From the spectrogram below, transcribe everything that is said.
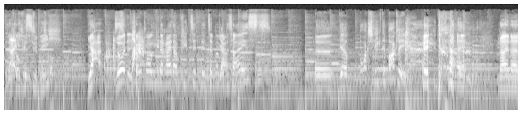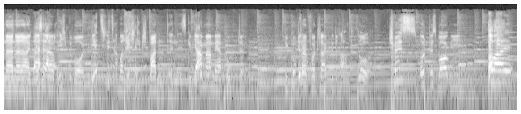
Dann Nein, ich will ich nicht. Ja, Was? Leute, schaut morgen wieder rein am 14. Dezember, Ja. wenn es heißt. Äh, der Box schlägt den Barclay. nein. Nein, nein, nein, nein, nein. Gestern habe ich gewonnen. Jetzt wird es aber richtig spannend, denn es gibt Ja. immer mehr Punkte. Geguckt Genau. von Schlag den Rab. So, tschüss und bis morgen. Bye bye.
